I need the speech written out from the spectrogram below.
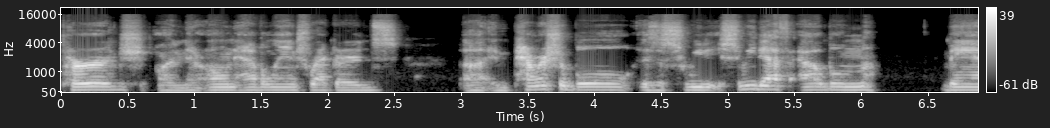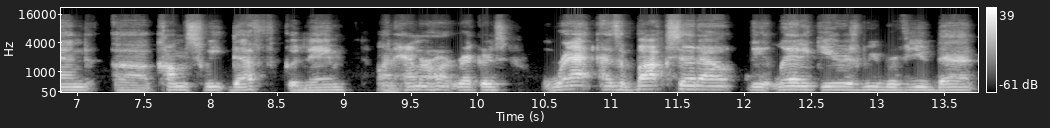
Purge on their own Avalanche Records. Uh, Imperishable is a sweet sweet Death album band. Uh, Come Sweet Death, good name on Hammerheart Records. Ratt has a box set out. The Atlantic Years, we reviewed that.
